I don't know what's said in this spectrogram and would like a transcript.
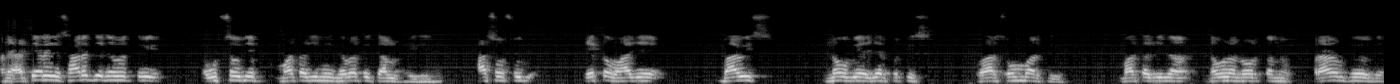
અને અત્યારે જે શારદીય નવરાત્રિ ઉત્સવ જે માતાજીની નવરાત્રિ ચાલુ થઈ ગઈ છે. આસો સુદ એકમ આજે બાવીસ નવ બે હજાર પચીસ વાર સોમવારથી માતાજીના નવલા નોરતાનો પ્રારંભ થયો છે.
